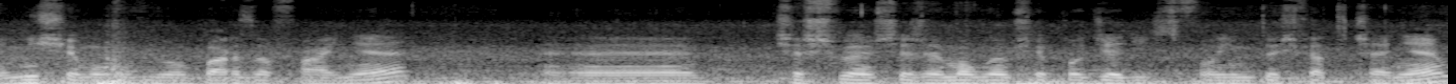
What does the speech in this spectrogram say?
E, Mi się mówiło bardzo fajnie. Cieszyłem się, że mogłem się podzielić swoim doświadczeniem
